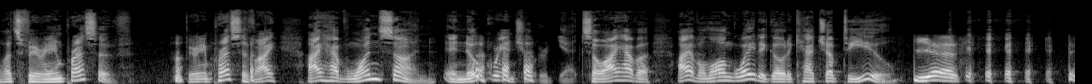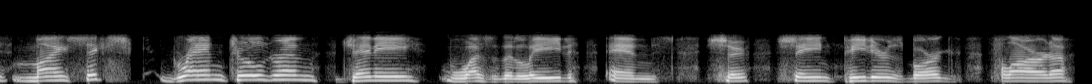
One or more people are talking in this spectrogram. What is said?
Well, that's very impressive. Very impressive. I I have one son and no grandchildren yet, so I have a I have a long way to go to catch up to you. Yes. My six grandchildren, Jenny was the lead in St. Petersburg, Florida.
